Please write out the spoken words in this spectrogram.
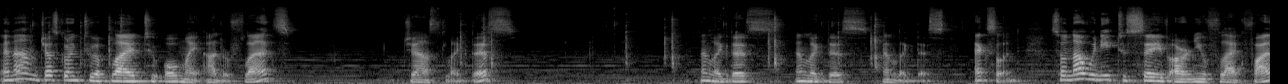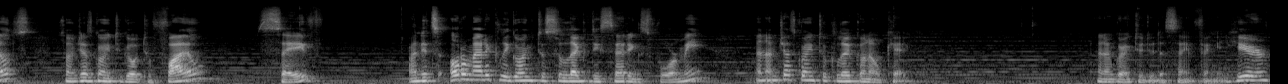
And I'm just going to apply it to all my other flags. Just like this. And like this, and like this, and like this. Excellent. So now we need to save our new flag files. So I'm just going to go to File, Save, and it's automatically going to select the settings for me. And I'm just going to click on OK. And I'm going to do the same thing in here.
